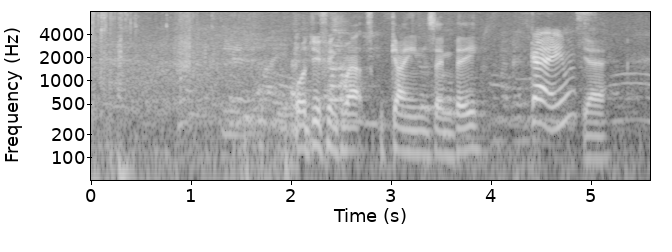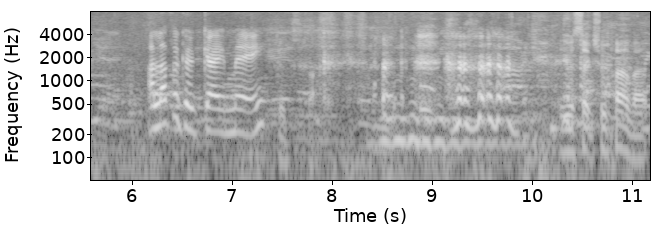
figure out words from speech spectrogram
what do you think about games, MB? Games? Yeah, I love a good game, me. good stuff. Are you a sexual pervert?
